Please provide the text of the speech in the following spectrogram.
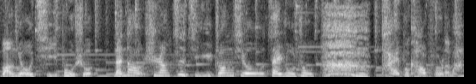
网友起步说：“难道是让自己装修再入住？太不靠谱了吧！”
